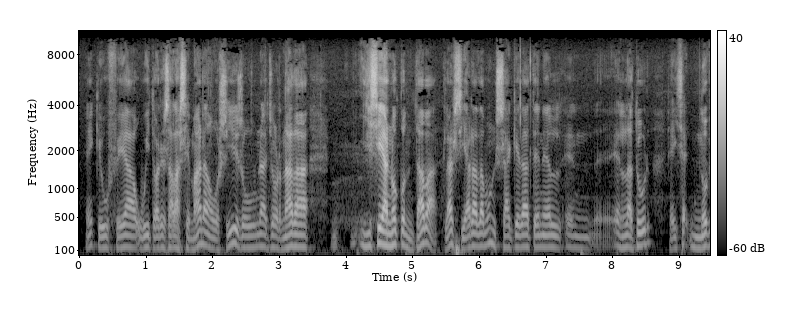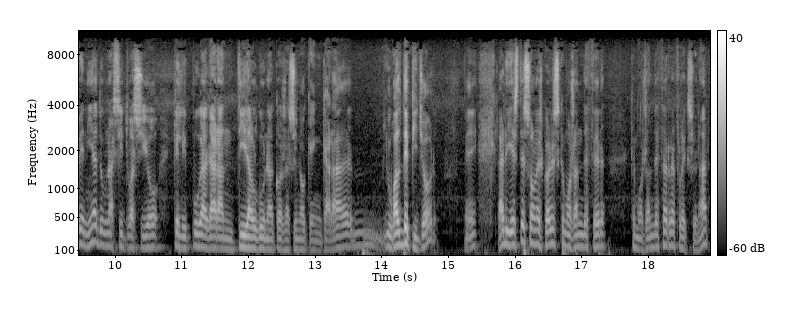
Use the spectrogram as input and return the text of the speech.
eh, que ho feia 8 hores a la setmana o 6, o una jornada, i això ja no comptava. Clar, si ara damunt s'ha quedat en el- en en l'atur, no venia d'una situació que li puga garantir alguna cosa, sinó que encara mm, igual de pitjor. Eh? Clar, I aquestes són les coses que ens han de fer, que mos han de fer reflexionar.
